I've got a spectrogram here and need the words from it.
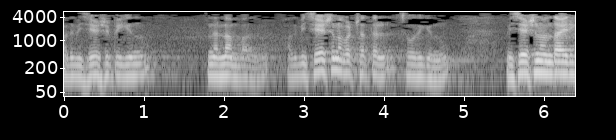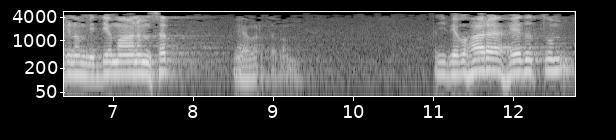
അത് വിശേഷിപ്പിക്കുന്നു എന്നെല്ലാം പറഞ്ഞു. അത് വിശേഷണപക്ഷത്തിൽ ചോദിക്കുന്നു. വിശേഷണം എന്തായിരിക്കണം? വിദ്യമാനം സത് വ്യാവർത്തകം. ഈ വ്യവഹാര ഹേതുത്വം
